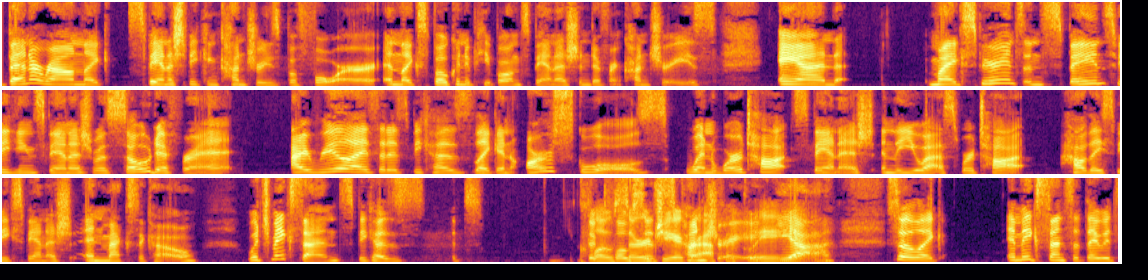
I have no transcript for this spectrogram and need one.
been around like Spanish speaking countries before and like spoken to people in Spanish in different countries. And my experience in Spain speaking Spanish was so different. I realized that it's because, like, in our schools, when we're taught Spanish in the US, we're taught how they speak Spanish in Mexico, which makes sense because it's Closer geographically, Country. yeah. So, like, it makes sense that they would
